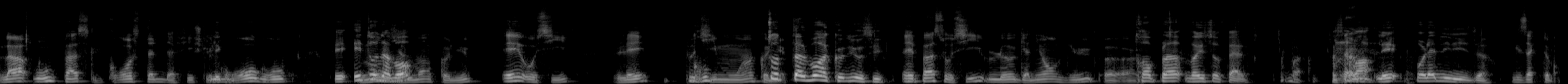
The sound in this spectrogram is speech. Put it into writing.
Là où passent les grosses têtes d'affiche, les, Les- gros groupes Et étonnamment, connus, et aussi les moins totalement inconnu aussi. Et passe aussi le gagnant du... euh, Tremplin Voice of Hell. Voilà. À savoir les Fallen Lilies. Exactement.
